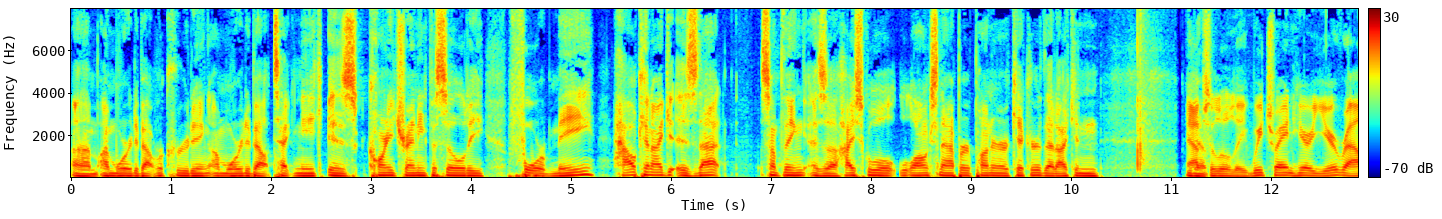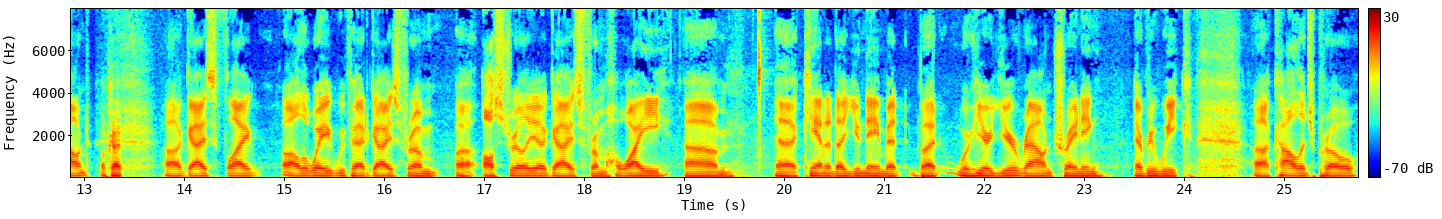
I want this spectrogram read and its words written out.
Um, I'm worried about recruiting. I'm worried about technique. Is Carney Training Facility for me? How can I get, is that something as a high school long snapper, punter, or kicker that I can? you know- absolutely we train here year round Okay. Uh, guys fly all the way. We've had guys from uh, Australia, guys from Hawaii, um, uh, Canada, you name it. But we're here year round training every week, uh, college, pro,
